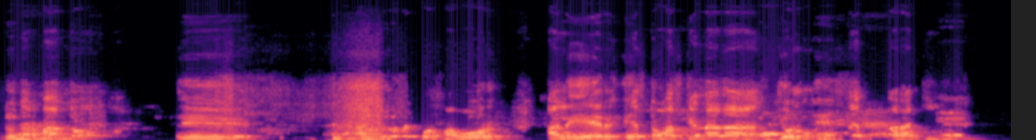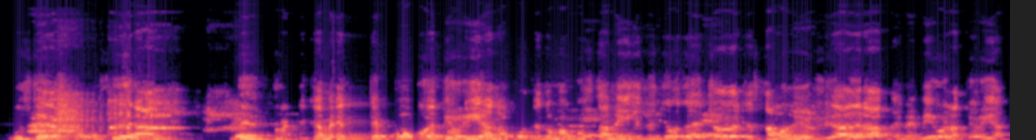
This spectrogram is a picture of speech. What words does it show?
Don Armando, eh, ayúdame por favor a leer. Esto más que nada, yo lo hice para que ustedes conocieran de prácticamente poco de teoría, ¿no? Porque no me gusta a mí, yo de hecho desde que estaba en la universidad era enemigo de la teoría,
